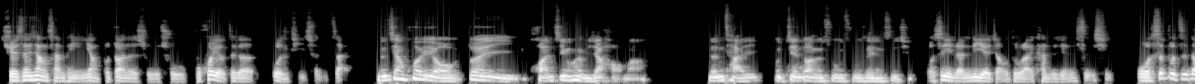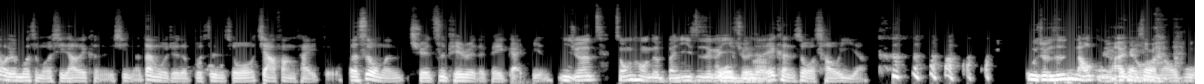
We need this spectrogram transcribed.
学生像产品一样不断的输出，不会有这个问题存在？那这样会有对环境会比较好吗？人才不间断的输出这件事情，我是以人力的角度来看这件事情，我是不知道有没有什么其他的可能性的，但我觉得不是说假放太多，而是我们学制 period 可以改变。你觉得总统的本意是这个意思吗？我觉得也可能是我超意啊，我觉得是脑补 太多，脑补。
